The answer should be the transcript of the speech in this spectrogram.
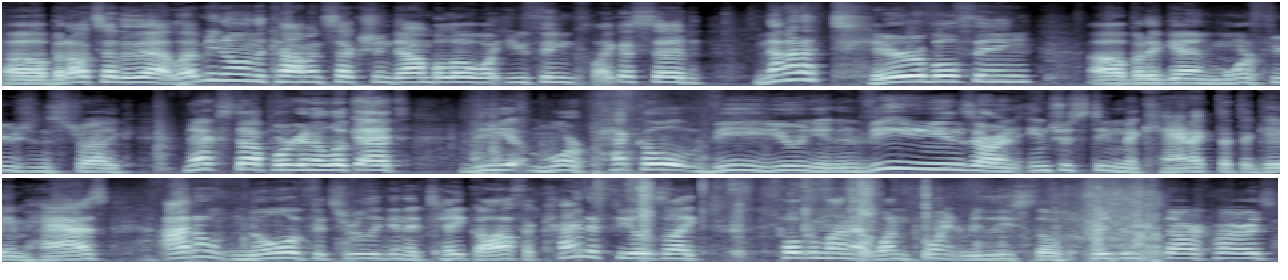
Uh, but outside of that, let me know in the comment section down below what you think. Like I said, not a terrible thing, uh, but again, more Fusion Strike. Next up, we're going to look at the Morpeko V Union. And V Unions are an interesting mechanic that the game has. I don't know if it's really going to take off. It kind of feels like Pokemon at one point released those Prism Star cards,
